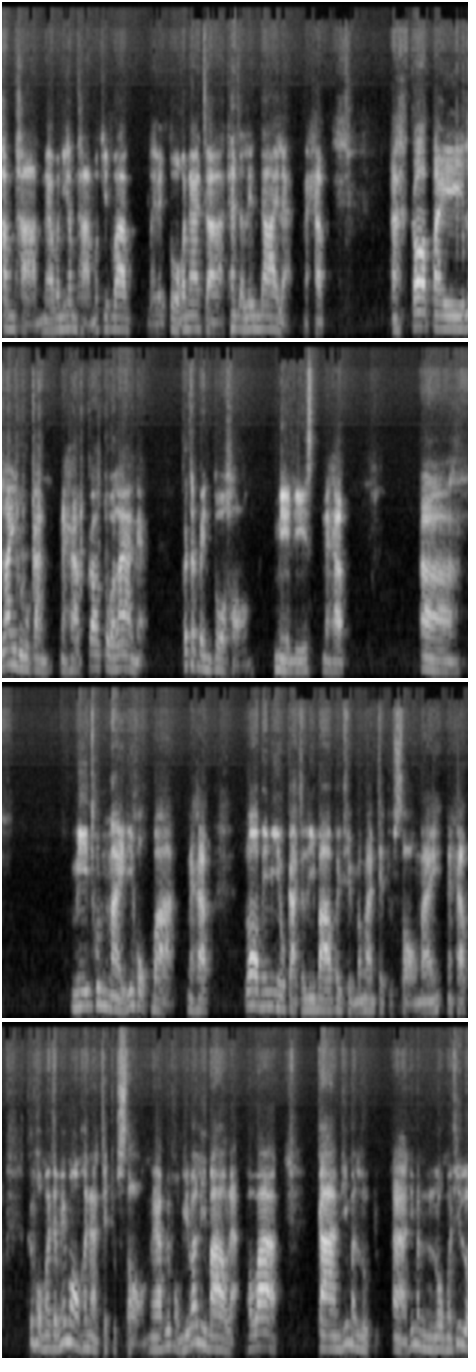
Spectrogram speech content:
คำถามนะวันนี้คำถามก็คิดว่าหลาย ๆ ตัวก็น่าจะน่าจะเล่นได้แหละนะครับอะก็ไปไล่ดูกันนะครับ ก็ตัวแรกเนี่ยก็จะเป็นตัวของเมดิสนะครับอ่ามีทุนใหม่ที่ 6 บาทนะครับ รอบนี้มีโอกาสจะรีบาวไปถึงประมาณ 7.2ไหมนะครับ คือผมอาจจะไม่มองขนาด 7.2 นะครับ คือผมคิดว่ารีบาวแหละ เพราะว่าการที่มันหลุดอ่าที่มันลงมาที่โล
